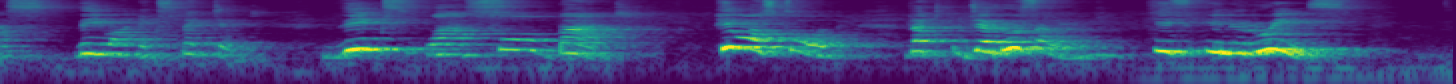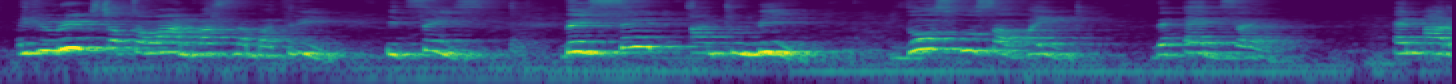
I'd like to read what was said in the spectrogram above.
as they were expected. Things were so bad. He was told that Jerusalem is in ruins. If you read chapter 1, verse number 3, it says, They said unto me, those who survived the exile and are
